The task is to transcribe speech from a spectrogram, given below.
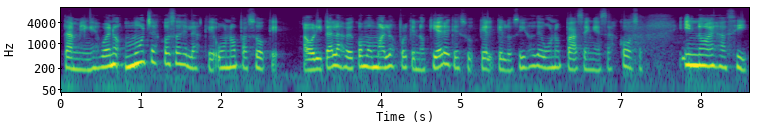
también es bueno muchas cosas de las que uno pasó que ahorita las ve como malos porque no quiere que, los hijos de uno pasen esas cosas. Y no es así.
